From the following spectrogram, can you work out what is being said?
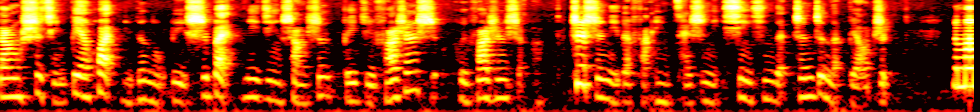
当事情变坏、你的努力失败、逆境上升、悲剧发生时，会发生什么？这时你的反应才是你信心的真正的标志。那么，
